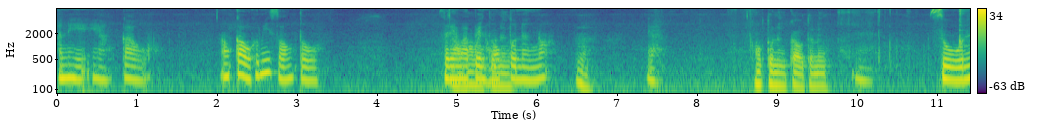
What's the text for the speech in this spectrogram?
อันนนี้อหย่างเก่า เอาเก่าคือมีสองตัวแสดงว่าเป็นหกตัวหนึ่งเนาะอืมเดี๋ยวหกตัวหนึ่งเก่าตัวหนึ่งศูนย์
